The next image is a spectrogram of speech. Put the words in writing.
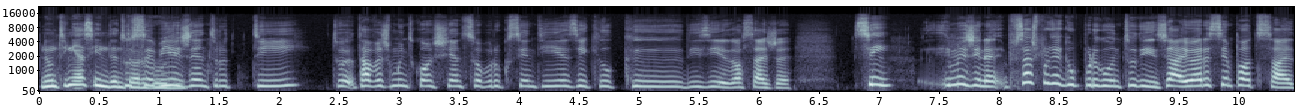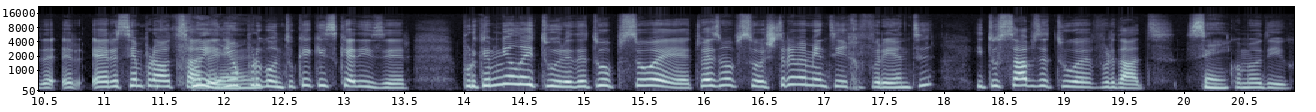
Não tinha assim tanto Tu orgulho. sabias dentro de ti, tu estavas muito consciente sobre o que sentias e aquilo que dizias, ou seja, Sim, Imagina, sabes porque é que eu pergunto? Tu dizes, ah, eu era sempre outsider, era sempre outsider. Fui, e eu é. pergunto, o que é que isso quer dizer? Porque a minha leitura da tua pessoa é, tu és uma pessoa extremamente irreverente e tu sabes a tua verdade, sim. como eu digo.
